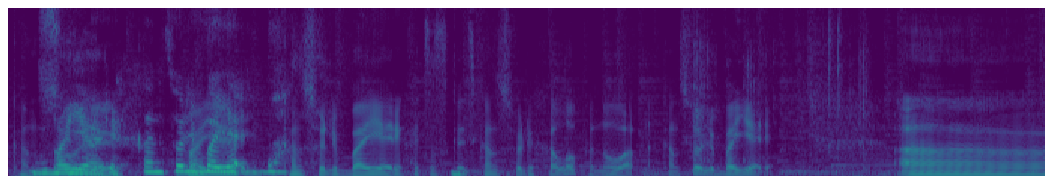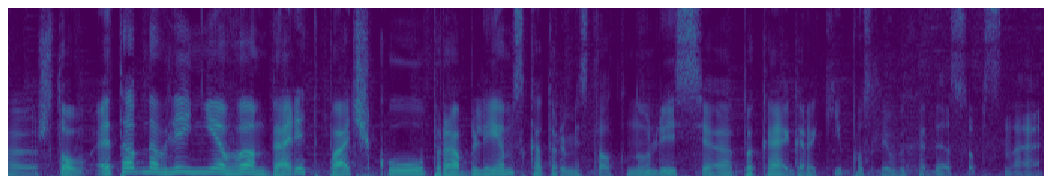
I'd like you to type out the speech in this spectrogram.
Консоли... Бояре. Консоли бояре, да. Консоли бояре, хотел сказать консоли холопы, ну ладно, консоли бояре. А, что, это обновление вам дарит пачку проблем, с которыми столкнулись э, ПК-игроки после выхода, собственно,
